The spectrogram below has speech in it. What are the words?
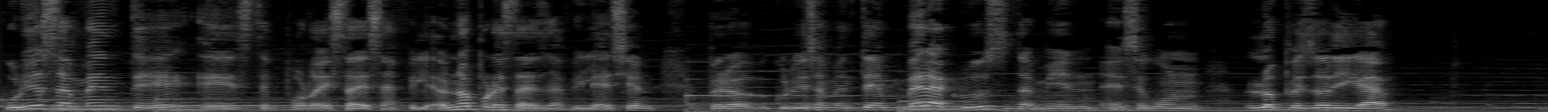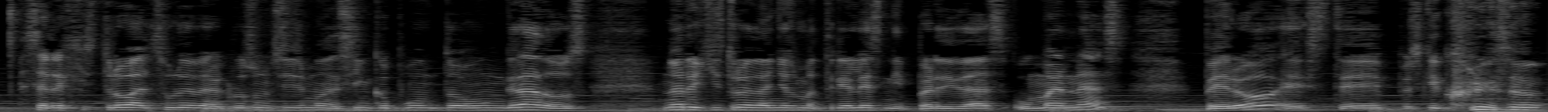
Curiosamente, este, por esta desafiliación, no por esta desafiliación, pero curiosamente en Veracruz, también según López Doriga, se registró al sur de Veracruz un sismo de 5.1 grados. No de daños materiales ni pérdidas humanas. Pero, este, pues qué curioso.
